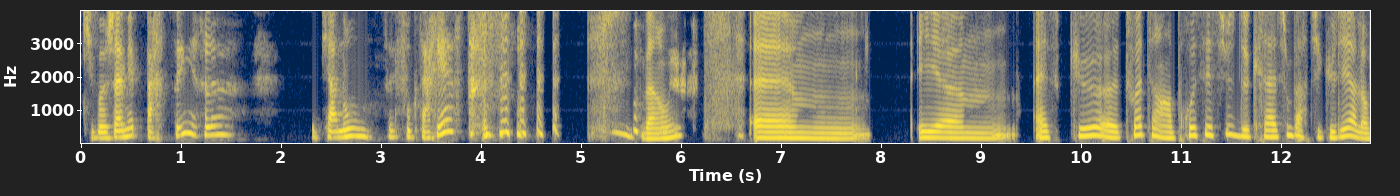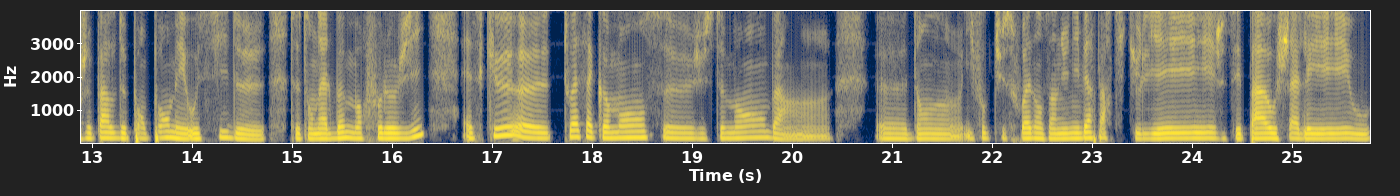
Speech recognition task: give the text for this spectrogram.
qui, va jamais partir là. Le piano, il faut que ça reste. ben oui. et est-ce que toi, tu as un processus de création particulier? Alors, je parle de Pampan, mais aussi de, de ton album Morphologie. Est-ce que toi, ça commence justement, ben, dans, il faut que tu sois dans un univers particulier, je sais pas, au chalet, ou,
